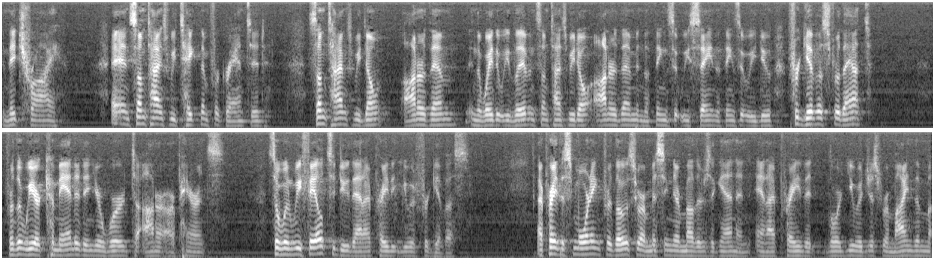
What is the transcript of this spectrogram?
And they try. And sometimes we take them for granted. Sometimes we don't honor them in the way that we live, and sometimes we don't honor them in the things that we say and the things that we do. Forgive us for that, for that we are commanded in your word to honor our parents. So when we fail to do that, I pray that you would forgive us. I pray this morning for those who are missing their mothers again, and, and I pray that, Lord, you would just remind them.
